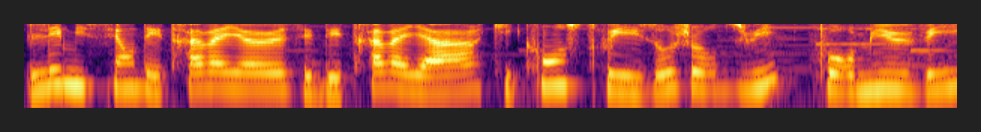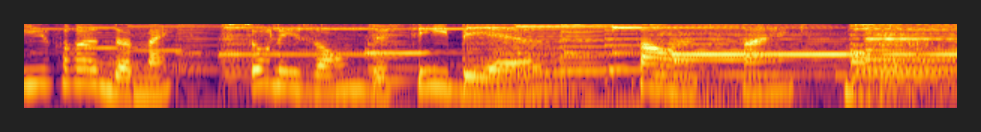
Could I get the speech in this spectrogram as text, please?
l'émission des travailleuses et des travailleurs qui construisent aujourd'hui pour mieux vivre demain sur les ondes de CIBL 101.5 Montréal.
